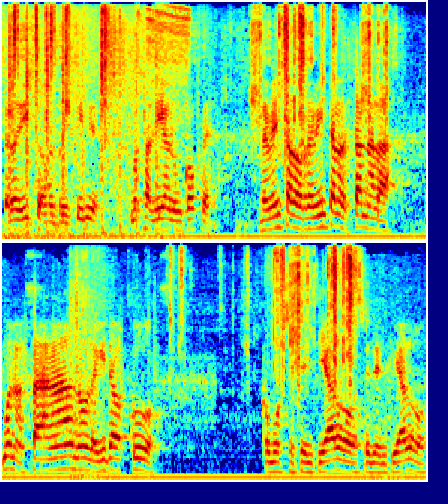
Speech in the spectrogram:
Te lo he dicho al principio. Ha salido en un cofre. Revéntalo, revéntalo. Está nada. Bueno, está nada, no. Le he quitado escudo. Como 60 y algo, 70 y algo.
